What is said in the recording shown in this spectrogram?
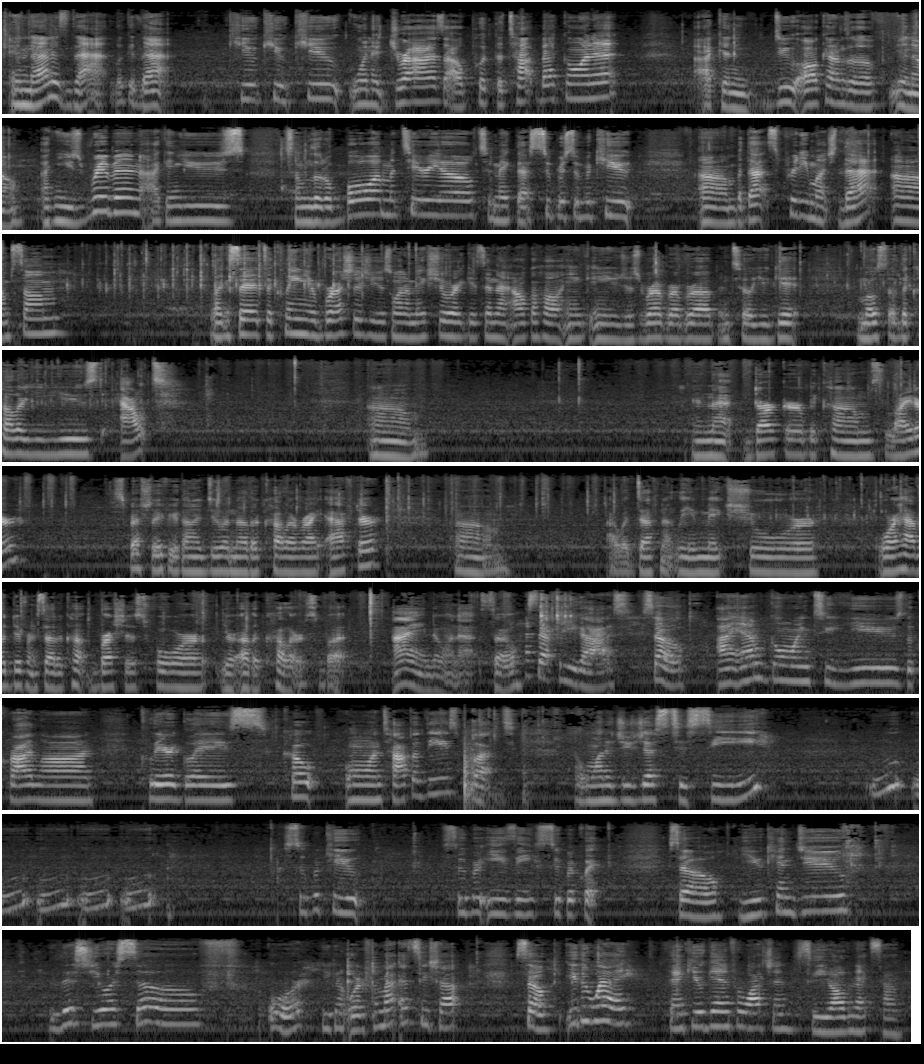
And that is that. Look at that. Cute, cute, cute. When it dries, I'll put the top back on it. I can do all kinds of, you know, I can use ribbon. I can use some little boa material to make that super, super cute. Um, but that's pretty much that. Um, some, like I said, to clean your brushes, you just want to make sure it gets in that alcohol ink and you just rub, rub, rub until you get most of the color you used out. Um, and that darker becomes lighter, especially if you're going to do another color right after. Um, I would definitely make sure or have a different set of cut brushes for your other colors, but I ain't doing that. So that's that for you guys. So I am going to use the Krylon clear glaze coat on top of these, but I wanted you just to see. Ooh, ooh, ooh, ooh, ooh. Super cute, super easy, super quick. So you can do this yourself or you can order from my Etsy shop. So either way, thank you again for watching. See you all next time.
